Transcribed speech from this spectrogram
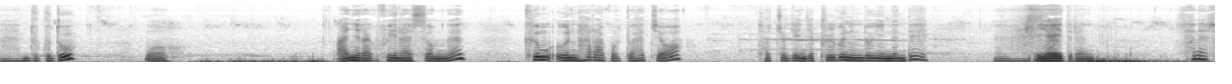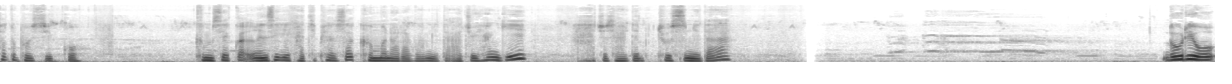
아, 누구도 뭐 아니라고 부인할 수 없는 금은하라고도 하죠. 저쪽에 이제 붉은 인동이 있는데 아, 이 아이들은 산에서도 볼 수 있고 금색과 은색이 같이 펴서 금은하라고 합니다. 아주 향기 아주 잘 된 좋습니다. 놀이 오,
